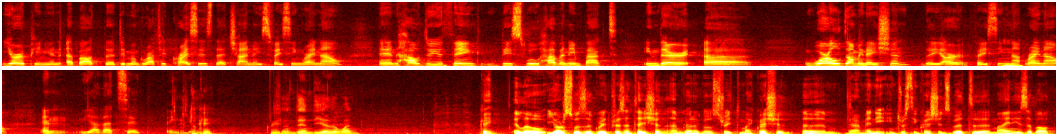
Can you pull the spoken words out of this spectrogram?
your opinion about the demographic crisis that China is facing right now, and how do you think this will have an impact in their uh, world domination they are facing Mhm. right now? And yeah, that's it. Thank Thank you. you. Okay. Great. And then the other one. Okay, hello. Yours was a great presentation. I'm going to go straight to my question. Um, there are many interesting questions, but uh, mine is about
